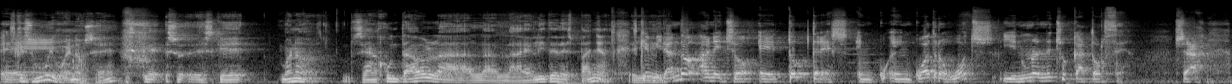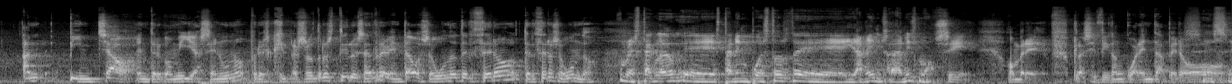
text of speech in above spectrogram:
Es que son Eh, muy buenos, ¿eh? Es que, eso- es que bueno, se han juntado la, la- la élite de España. Es que mirando han hecho eh, top 3 en, cu- en 4 watts y en uno han hecho 14. O sea, han pinchado, entre comillas, en uno, pero es que los otros, tío, los han reventado. Segundo, tercero, tercero, segundo. Hombre, está claro que están en puestos de ir a Games ahora mismo. Sí, hombre, clasifican 40, pero. Sí, sí.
